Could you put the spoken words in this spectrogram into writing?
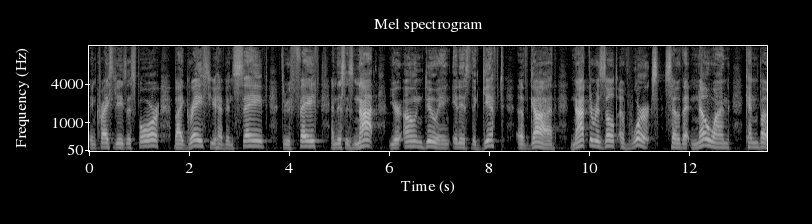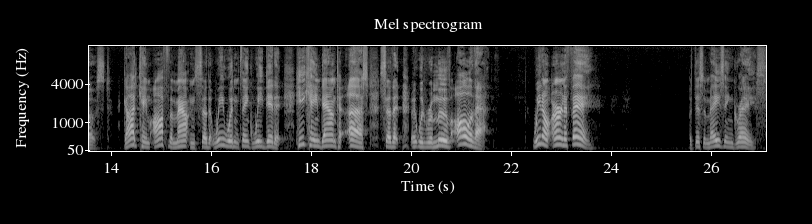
in Christ Jesus. For by grace you have been saved through faith, and this is not your own doing, it is the gift of God, not the result of works, so that no one can boast. God came off the mountain so that we wouldn't think we did it. He came down to us so that it would remove all of that. We don't earn a thing. But this amazing grace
